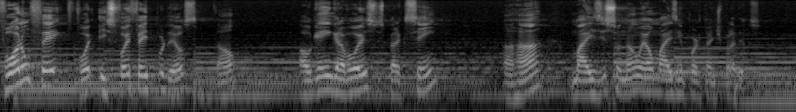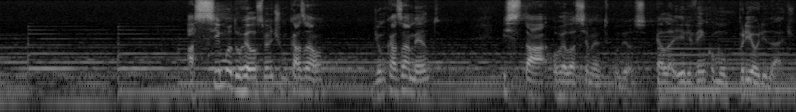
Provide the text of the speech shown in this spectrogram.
foram feitos, foi, isso foi feito por Deus. Então, alguém gravou isso? Espero que sim. Uhum, mas isso não é o mais importante para Deus. Acima do relacionamento de um casal, de um casamento, está o relacionamento com Deus. Ela, ele vem como prioridade.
